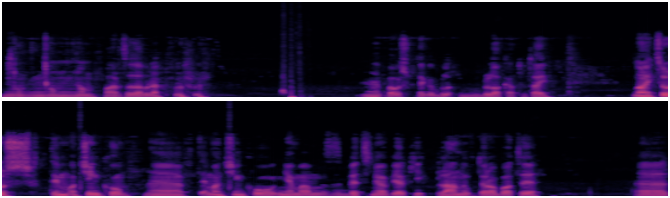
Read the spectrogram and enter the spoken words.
Nom, nom. Bardzo dobre. Nie, połóż tego blo bloka tutaj. No i cóż, w tym odcinku, e, w tym odcinku nie mam zbytnio wielkich planów do roboty. E,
